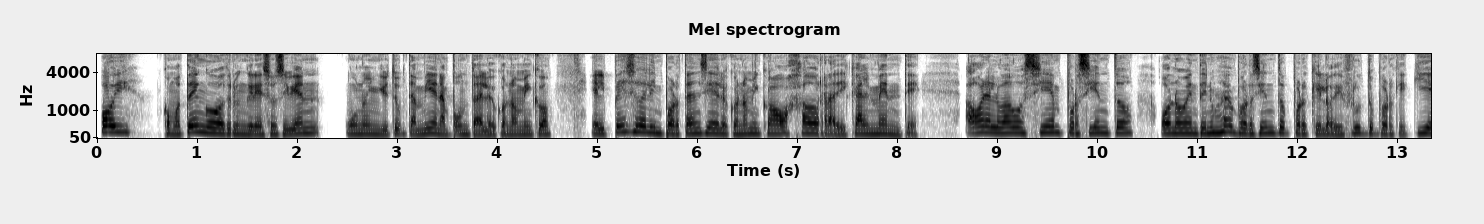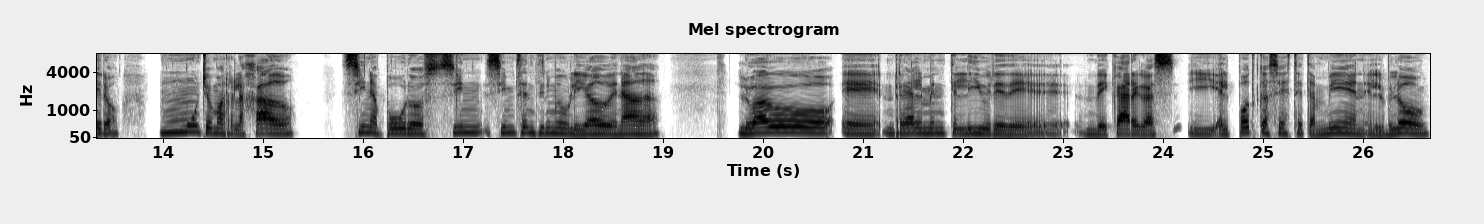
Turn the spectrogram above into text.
Hoy, como tengo otro ingreso, si bien uno en YouTube también apunta a lo económico, el peso de la importancia de lo económico ha bajado radicalmente. Ahora lo hago 100% o 99% porque lo disfruto, porque quiero, mucho más relajado, sin apuros, sin, sin sentirme obligado de nada. Lo hago eh, realmente libre de, de, cargas y el podcast este también, el blog,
